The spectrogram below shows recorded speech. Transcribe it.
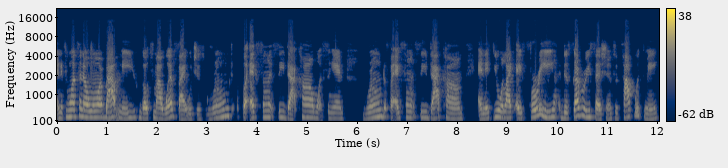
And if you want to know more about me, you can go to my website, which is groomedforexcellency.com. Once again, groomedforexcellency.com. And if you would like a free discovery session to talk with me,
